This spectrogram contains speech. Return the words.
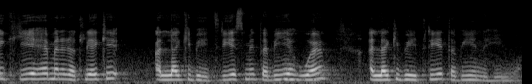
एक ये है मैंने रख लिया कि अल्लाह की बेहतरी है इसमें तभी ये हुआ है। हम्म। अल्लाह की बेहतरी है तभी ये नहीं हुआ।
